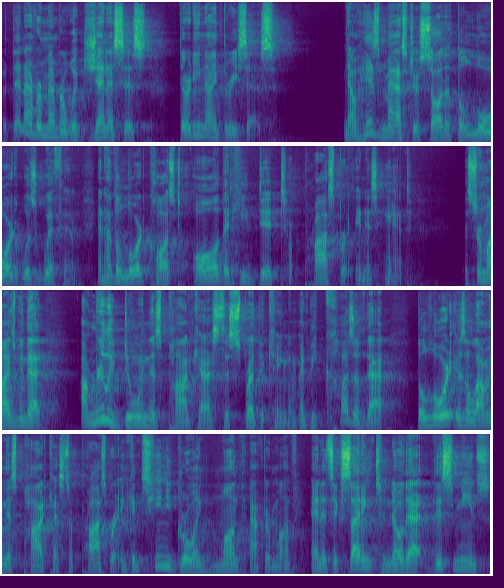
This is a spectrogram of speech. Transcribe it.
but then I remember what Genesis 39:3 says. Now his master saw that the Lord was with him, and how the Lord caused all that he did to prosper in his hand. This reminds me that I'm really doing this podcast to spread the kingdom, and because of that, the Lord is allowing this podcast to prosper and continue growing month after month. And it's exciting to know that this means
